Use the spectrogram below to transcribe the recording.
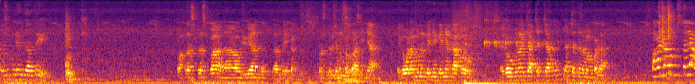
Kasi ko na yun dati. Paklas-klas pa, na huli ko yan. Dati, klas daw siya ng kaklase niya. Ikaw wala mo ng ganyan-ganyan kako. Ikaw mo lang chat-chat yan, yung chat-chat na naman pala. Baka nakamusta lang.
